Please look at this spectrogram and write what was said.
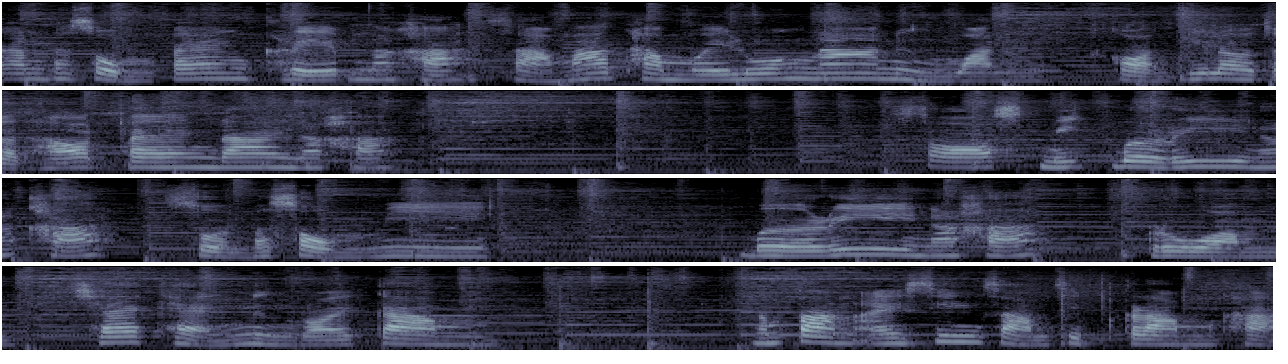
การผสมแป้งเครปนะคะ สามารถทำไว้ล่วงหน้า 1 วัน ก่อนที่เราจะทอดแป้งได้นะคะซอสมิกเบอร์รี่นะคะ ส่วนผสมมีเบอร์รี่นะคะ รวมแช่แข็ง 100 กรัม น้ำตาลไอซิ่ง 30 กรัมค่ะ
